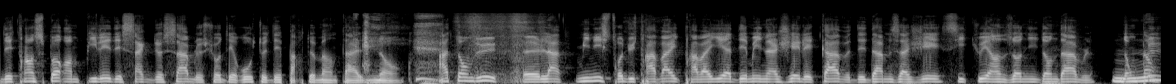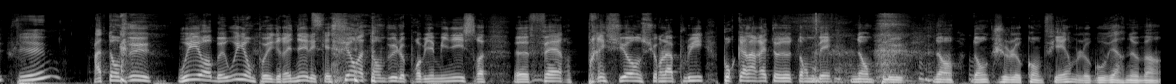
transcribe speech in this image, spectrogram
des Transports empiler des sacs de sable sur des routes départementales Non. A-t-on vu euh, la ministre du Travail travailler à déménager les caves des dames âgées situées en zone inondable Non, plus. plus. A-t-on vu Oui, oh ben oui, on peut égrener les questions. A-t-on vu le Premier ministre euh, faire pression sur la pluie pour qu'elle arrête de tomber? Non plus. Non. Donc je le confirme, le gouvernement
